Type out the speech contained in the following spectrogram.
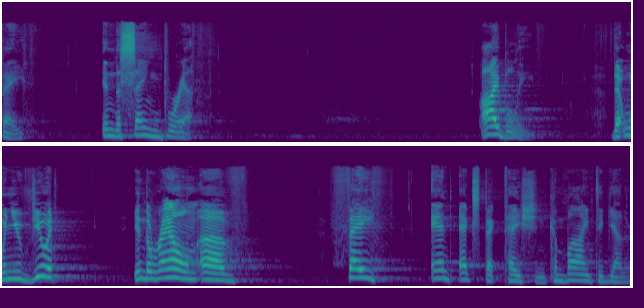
faith in the same breath. I believe that when you view it in the realm of faith and expectation combined together,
